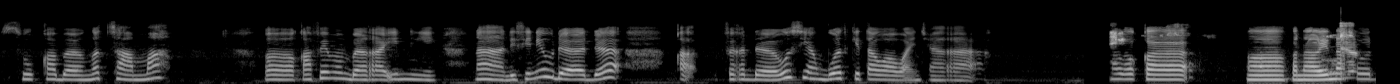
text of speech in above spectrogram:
suka banget sama uh, kafe membara ini. Nah, di sini udah ada Kak Firdaus yang buat kita wawancara. Halo Kak, uh, kenalin aku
